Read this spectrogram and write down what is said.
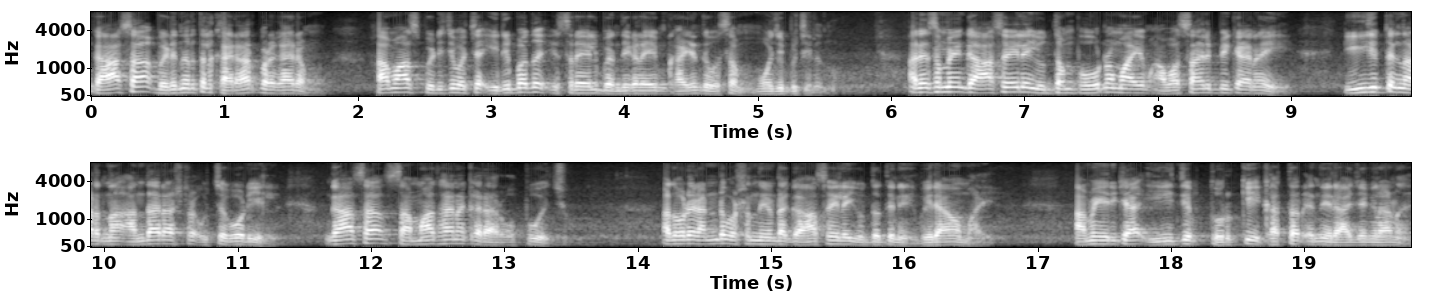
ഗാസ വെടിനിർത്തൽ കരാർ പ്രകാരം ഹമാസ് പിടിച്ചുവച്ച ഇരുപത് ഇസ്രായേൽ ബന്ദികളെയും കഴിഞ്ഞ ദിവസം മോചിപ്പിച്ചിരുന്നു. അതേസമയം ഗാസയിലെ യുദ്ധം പൂർണമായും അവസാനിപ്പിക്കാനായി ഈജിപ്തിൽ നടന്ന അന്താരാഷ്ട്ര ഉച്ചകോടിയിൽ ഗാസ സമാധാന കരാർ ഒപ്പുവെച്ചു. അതോടെ രണ്ട് വർഷം നീണ്ട ഗാസയിലെ യുദ്ധത്തിന് വിരാമമായി. അമേരിക്ക ഈജിപ്ത് തുർക്കി ഖത്തർ എന്നീ രാജ്യങ്ങളാണ്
